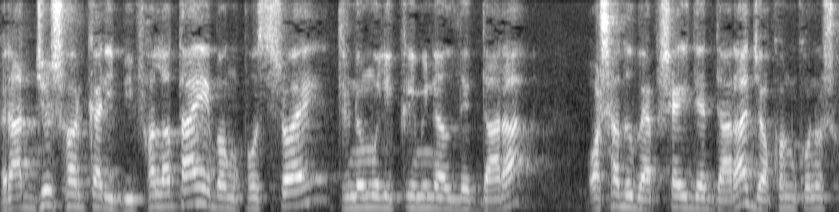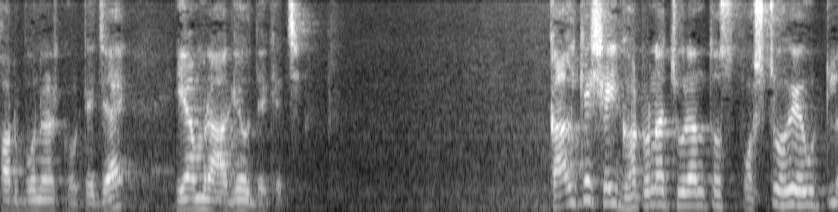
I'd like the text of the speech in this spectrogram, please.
রাজ্য সরকারি বিফলতায় এবং প্রশ্রয় তৃণমূলী ক্রিমিনালদের দ্বারা, অসাধু ব্যবসায়ীদের দ্বারা যখন কোনো সর্বনাশ ঘটে যায়, এ আমরা আগেও দেখেছি। কালকে সেই ঘটনা চূড়ান্ত স্পষ্ট হয়ে উঠল।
